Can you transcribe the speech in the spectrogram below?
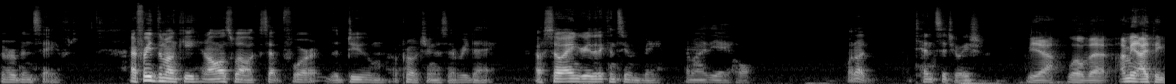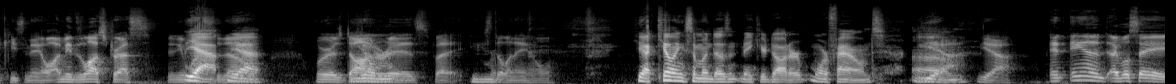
never have been saved. I freed the monkey, and all is well except for the doom approaching us every day. I was so angry that it consumed me. Am I the a hole? What a tense situation. Yeah, a little bit. I mean, I think he's an a-hole. I mean, there's a lot of stress, and he wants Yeah, to know yeah. where his daughter is, but he's still an a-hole. Yeah, killing someone doesn't make your daughter more found. Um, yeah, yeah. And and I will say,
